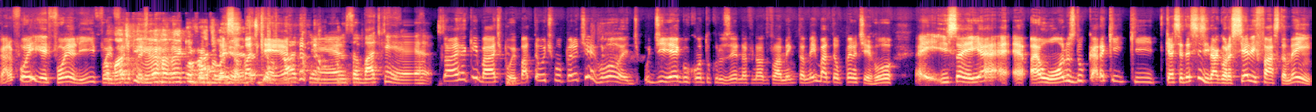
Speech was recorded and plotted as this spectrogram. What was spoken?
O cara foi, ele foi ali, foi. Só bate quem erra, né? Quem Só foi bate quem Só erra. bate quem Só erra. bate quem erra, só bate quem erra. Só erra quem bate, pô. Ele bateu o último pênalti e errou. O Diego contra o Cruzeiro na final do Flamengo também bateu o pênalti e errou. É, isso aí é, é, é o ônus do cara que, que quer ser decisivo. Agora, se ele faz também,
